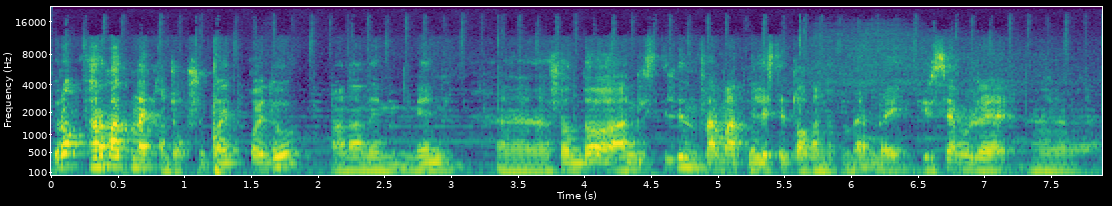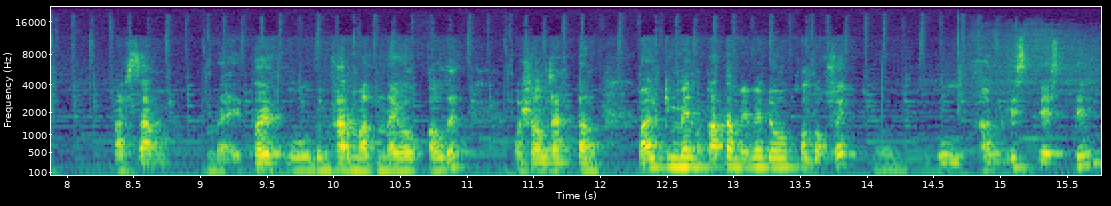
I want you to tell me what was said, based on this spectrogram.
Бирок форматын айткан жок ушинтип айтып койду. Анан эми мен ошондо англис тилдин форматын элестете алган жокмун да. Мындай кирсем уже барсам мындай тойфлдун форматындай болуп калды. Ошол жактан. Балким менин катам эмеде болуп калды окшойт. Бул англис тесттин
